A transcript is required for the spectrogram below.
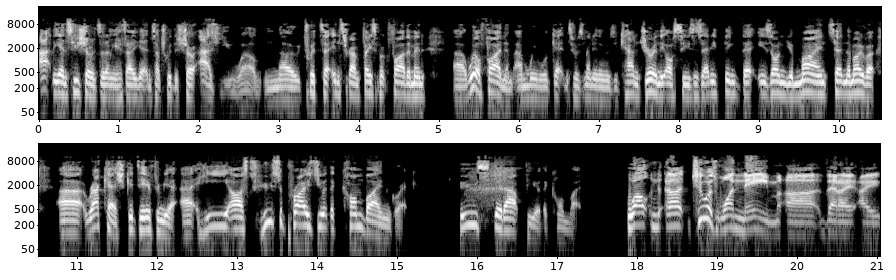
at the NC show, incidentally, is how you get in touch with the show, as you well know. Twitter, Instagram, Facebook, fire them in. Uh, we'll find them and we will get into as many of them as we can during the off seasons. Anything that is on your mind, send them over. Uh, Rakesh, good to hear from you. Uh, he asks, who surprised you at the combine, Gregg? Who stood out for you at the combine? Well, uh, Tua is one name uh, that I, I,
